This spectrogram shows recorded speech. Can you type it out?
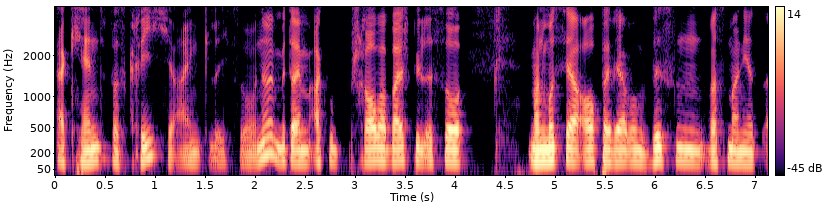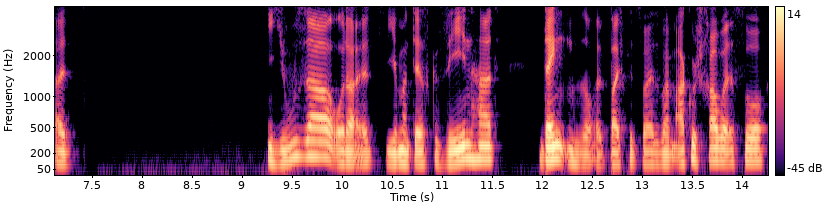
erkennt, was kriege ich hier eigentlich so, ne? Mit deinem Akkuschrauber-Beispiel ist so, man muss ja auch bei Werbung wissen, was man jetzt als User oder als jemand, der es gesehen hat, denken soll. Beispielsweise beim Akkuschrauber ist so,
